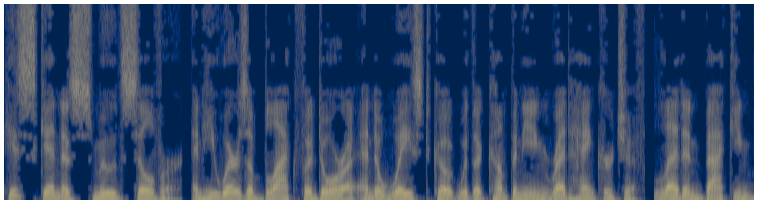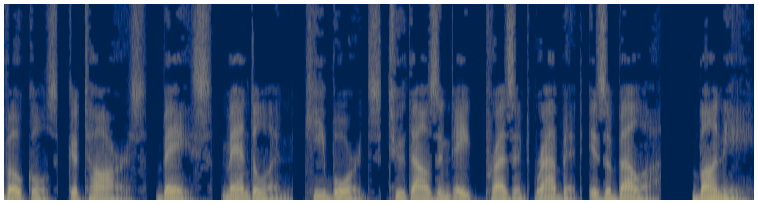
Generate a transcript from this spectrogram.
His skin is smooth silver, and he wears a black fedora and a waistcoat with accompanying red handkerchief, lead and backing vocals, guitars, bass, mandolin, keyboards 2008 present Rabbit Isabella Bunny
